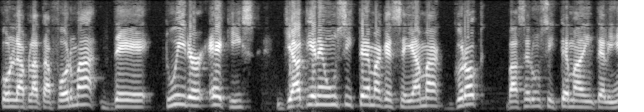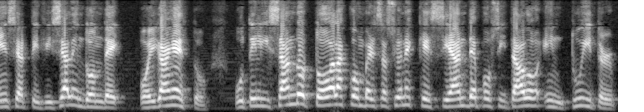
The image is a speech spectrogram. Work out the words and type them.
con la plataforma de Twitter X ya tiene un sistema que se llama Grok, va a ser un sistema de inteligencia artificial en donde, oigan esto, utilizando todas las conversaciones que se han depositado en Twitter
